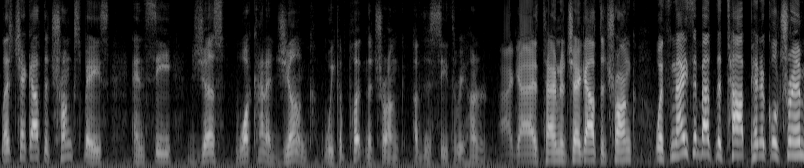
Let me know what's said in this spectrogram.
let's check out the trunk space and see just what kind of junk we could put in the trunk of the C300. All right, guys, time to check out the trunk. What's nice about the top Pinnacle trim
